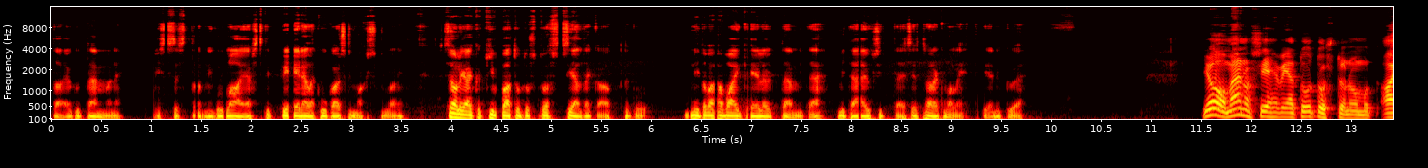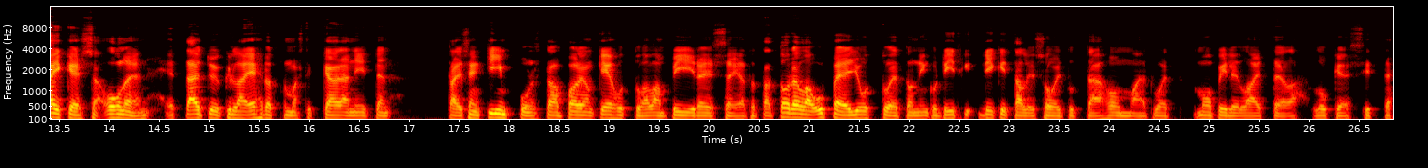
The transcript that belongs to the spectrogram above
tai joku tämmöinen, missä se on niin kuin laajasti pienellä kuukausimaksulla. Niin se oli aika kiva tutustua sieltä kautta, kun niitä on vähän vaikea löytää mitään, mitään yksittäisiä sarjakuvalehtiä nykyään. Joo, mä en ole siihen vielä tutustunut, mutta aikeessa olen. Että täytyy kyllä ehdottomasti käydä niiden, tai sen kimppuun, sitä on paljon kehuttu alan piireissä. Ja tota, todella upea juttu, että on niinku digitalisoitu tämä homma, että voit mobiililaitteella lukea sitten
